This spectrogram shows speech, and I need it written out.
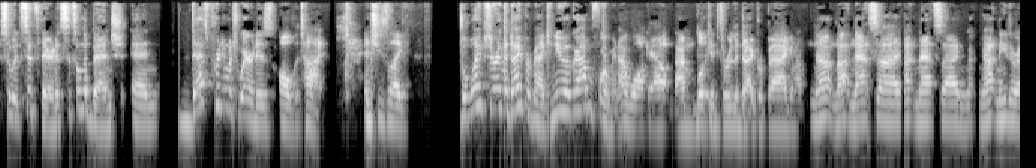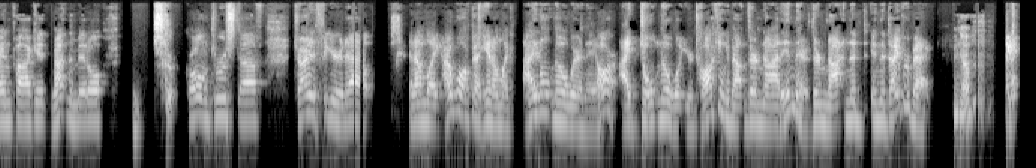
so it sits there and it sits on the bench, and that's pretty much where it is all the time. And she's like, "The wipes are in the diaper bag. Can you go grab them for me?" And I walk out and I'm looking through the diaper bag, and I'm no, not in that side, not in that side, not, in either end pocket, not in the middle. Scrolling through stuff, trying to figure it out. And I'm like, I walk back in. I'm like, I don't know where they are. I don't know what you're talking about. They're not in there. They're not in the in the diaper bag. Nope. Like,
